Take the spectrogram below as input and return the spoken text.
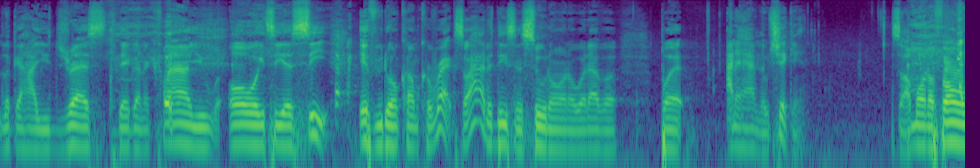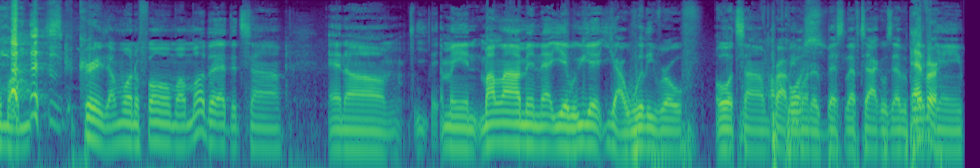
looking how you dress. They're gonna clown you all the way to your seat if you don't come correct. So I had a decent suit on or whatever, but I didn't have no chicken. So I'm on the phone. With my crazy. I'm on the phone with my mother at the time, and um, I mean, my lineman that year we get you got Willie Roaf, all time probably course. one of the best left tackles ever played Ever. the game.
